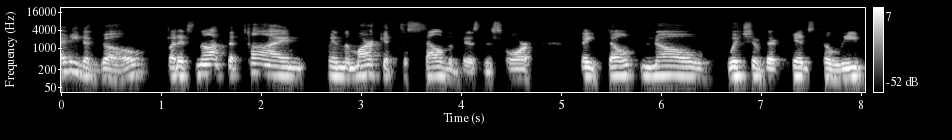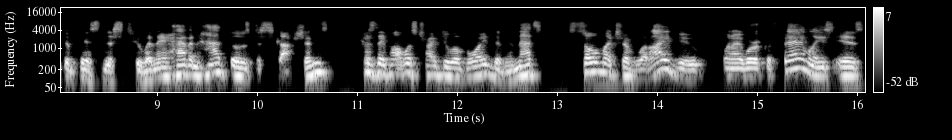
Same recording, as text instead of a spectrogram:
ready to go, but it's not the time in the market to sell the business or they don't know which of their kids to leave the business to and they haven't had those discussions because they've always tried to avoid them and that's so much of what i do when i work with families is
